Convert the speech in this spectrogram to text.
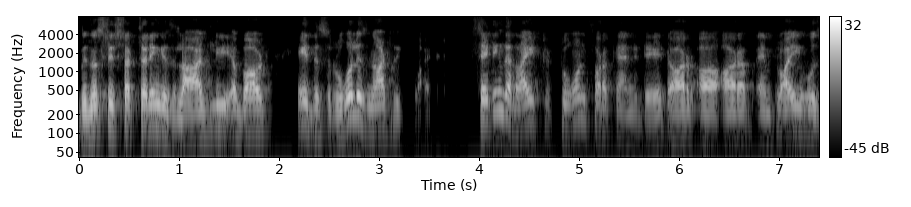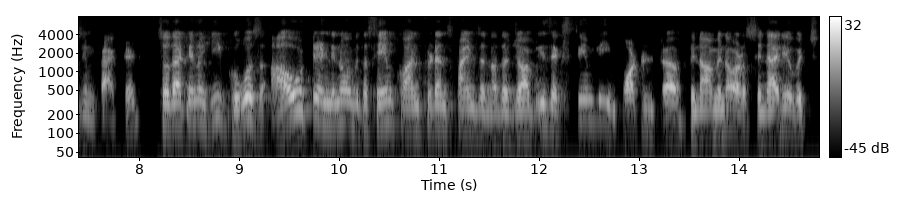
Business restructuring is largely about, hey, this role is not required. Setting the right tone for a candidate or, or, or an employee who's impacted so that, you know, he goes out and, you know, with the same confidence finds another job is extremely important uh, phenomena or a scenario which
